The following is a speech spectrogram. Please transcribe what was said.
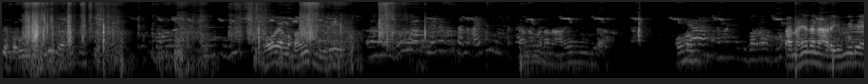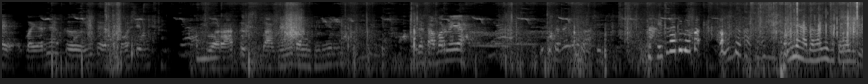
ya bangun sendiri 200. Oh yang ngebangun sendiri. Tanah mah tanah Arimbi ya. Oh. Tanahnya tanah Arimbi deh. Bayarnya ke ini deh Kosim. 200 bang ini bangun sendiri. Udah sabar nih ya. Itu katanya enggak sih? nah itu tadi bapak Udah. Ini ada lagi satu lagi.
